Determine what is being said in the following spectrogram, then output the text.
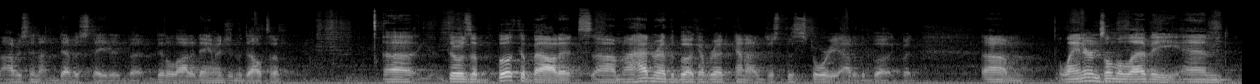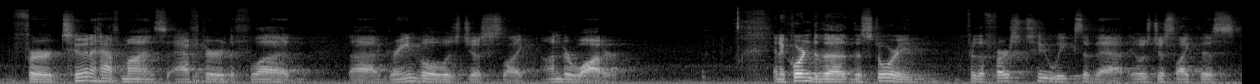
obviously not devastated, but did a lot of damage in the Delta. Uh, there was a book about it. Um, I hadn't read the book. I've read kind of just the story out of the book, but um, Lanterns on the Levee, and for two and a half months after the flood, uh, Greenville was just like underwater. And according to the, the story, for the first two weeks of that, it was just like this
